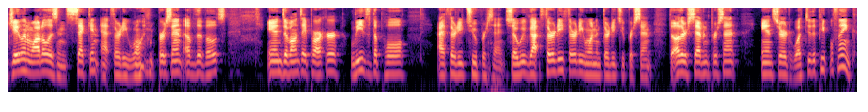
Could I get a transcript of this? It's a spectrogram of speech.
Jaylen Waddle is in second at 31% of the votes. And DeVante Parker leads the poll at 32%. So we've got 30, 31, and 32%. The other 7% answered, What do the people think?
